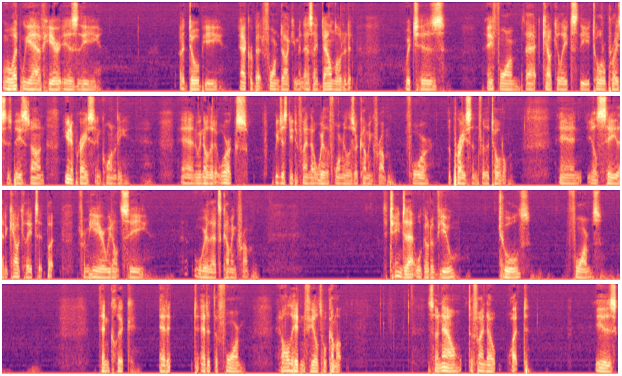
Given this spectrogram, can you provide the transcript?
what we have here is the Adobe Acrobat form document as I downloaded it, which is a form that calculates the total prices based on unit price and quantity. And we know that it works. We just need to find out where the formulas are coming from for the price and for the total. And you'll see that it calculates it, but from here we don't see where that's coming from. To change that, we'll go to View, Tools, Forms, then click Edit to edit the form, and all the hidden fields will come up. So now, to find out what is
